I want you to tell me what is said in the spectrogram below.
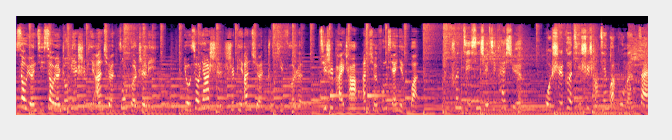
校园及校园周边食品安全综合治理，有效压实食品安全主体责任，及时排查安全风险隐患。春季新学期开学，我市各级市场监管部门在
